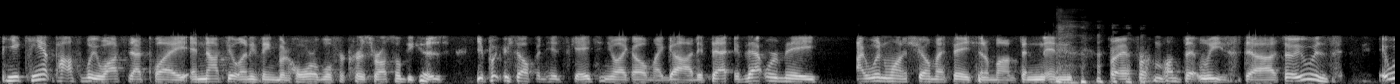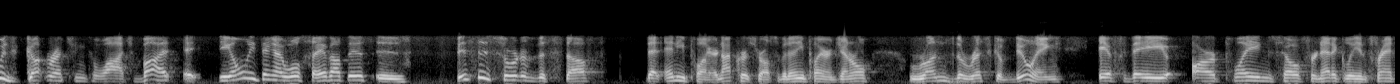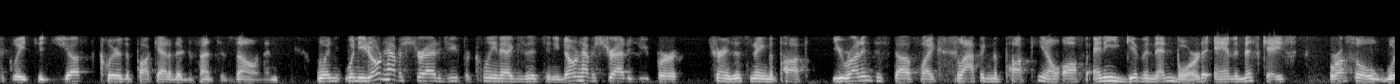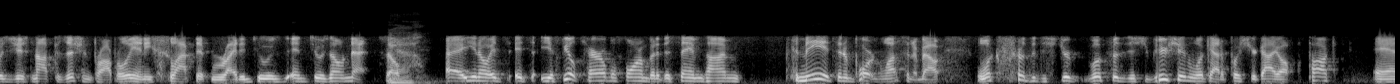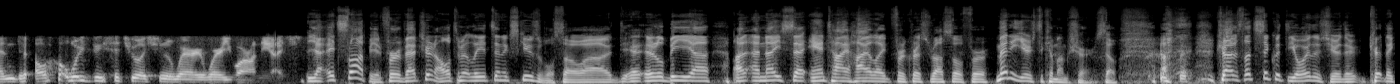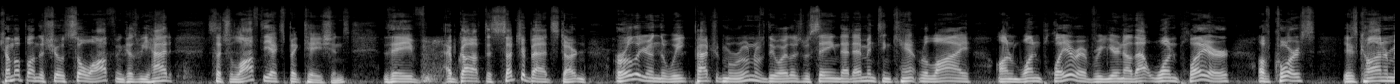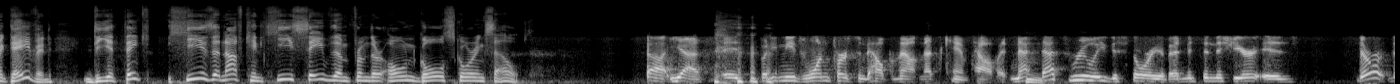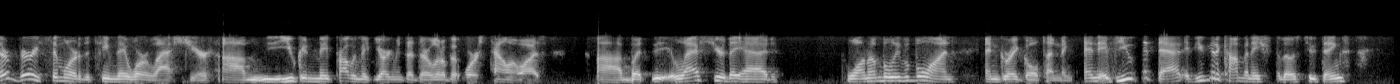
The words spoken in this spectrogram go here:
you can't possibly watch that play and not feel anything but horrible for Kris Russell because you put yourself in his skates and you're like, oh my god, if that if that were me, I wouldn't want to show my face in a month and and for, for a month at least. Uh, so it was it was gut wrenching to watch. But it, the only thing I will say about this is this is sort of the stuff that any player, not Kris Russell, but any player in general, runs the risk of doing if they are playing so frenetically and frantically to just clear the puck out of their defensive zone. And when when you don't have a strategy for clean exits and you don't have a strategy for transitioning the puck, you run into stuff like slapping the puck, you know, off any given end board. And in this case, Russell was just not positioned properly, and he slapped it right into his into his own net. So, yeah. uh, you know, it's it's you feel terrible for him, but at the same time, to me, it's an important lesson about look for the distrib- look for the distribution, look how to push your guy off the puck, and always be situational where where you are on the ice. Yeah, it's sloppy. And for a veteran, ultimately, it's inexcusable. So uh, it'll be uh, a, a, nice uh, anti-highlight for Kris Russell for many years to come, I'm sure. So, Travis, let's stick with the Oilers here. They're, they come up on the show so often because we had such lofty expectations. They've got off to such a bad start. And earlier in the week, Patrick Maroon of the Oilers was saying that Edmonton can't rely on one player every year. Now, that one player, of course, is Connor McDavid. Do you think he is enough? Can he save them from their own goal scoring selves? Uh, yes, it, but he needs one person to help him out, and that's Cam Talbot. And that, hmm. that's really the story of Edmonton this year. Is they're they're very similar to the team they were last year. Um, you can make, probably make the argument that they're a little bit worse talent wise, uh, but last year they had one unbelievable line and great goaltending. And if you get that, if you get a combination of those two things,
